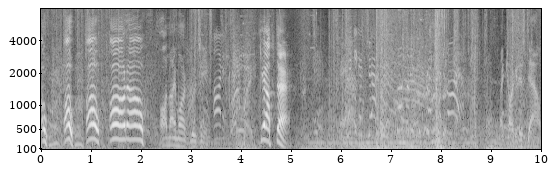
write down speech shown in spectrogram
Oh, oh, oh, oh no! On my mark, blue team. On it. Get up there! Taking a jackal. Somebody suppress the fire. My target is down.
